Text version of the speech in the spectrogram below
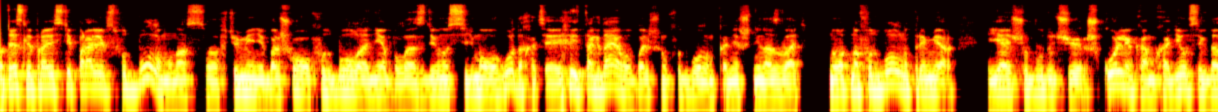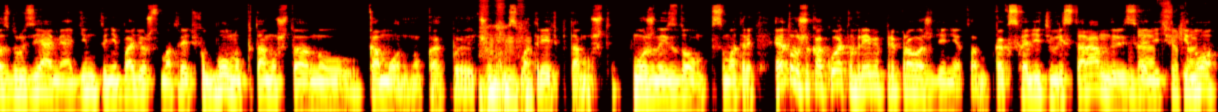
Вот если провести параллель с футболом, у нас в Тюмени большого футбола не было с 97 -го года, хотя и тогда его большим футболом, конечно, не назвать. Но вот на футбол, например, я еще, будучи школьником, ходил всегда с друзьями. Один ты не пойдешь смотреть футбол, ну, потому что, ну, come on, ну, как бы, что там смотреть, потому что можно из дома посмотреть. Это уже какое-то времяпрепровождение, там, как сходить в ресторан или сходить в кино.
